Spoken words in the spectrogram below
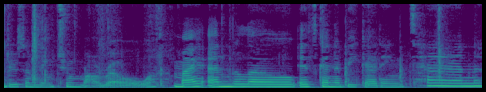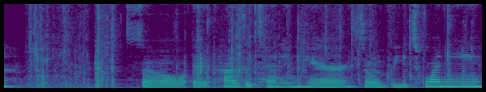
to do something tomorrow. My envelope is to be getting 10. So it has a 10 in here, so it'd be 20.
